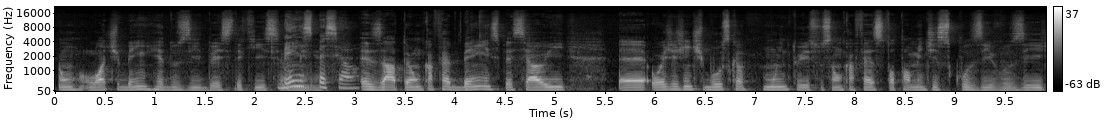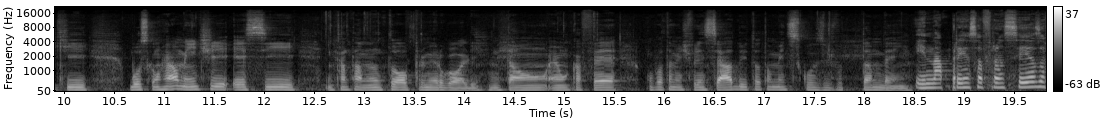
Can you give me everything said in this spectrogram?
é um lote bem reduzido. Esse daqui, se Bem especial. Exato, é um café bem especial e é, hoje a gente busca muito isso. São cafés totalmente exclusivos e que buscam realmente esse encantamento ao primeiro gole. Então, é um café completamente diferenciado e totalmente exclusivo também. E na prensa francesa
